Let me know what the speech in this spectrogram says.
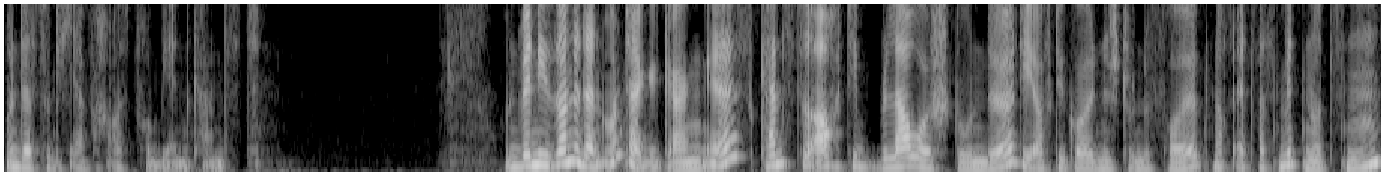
und dass du dich einfach ausprobieren kannst. Und wenn die Sonne dann untergegangen ist, kannst du auch die blaue Stunde, die auf die goldene Stunde folgt, noch etwas mitnutzen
